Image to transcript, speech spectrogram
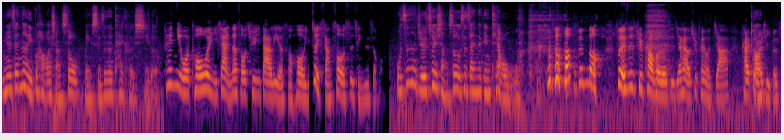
因为在那里不好好享受美食，真的太可惜了。佩妮，我偷问一下，你那时候去意大利的时候，最享受的事情是什么？我真的觉得最享受的是在那边跳舞，真的，这也是去 pub 的时间，还有去朋友家开 party 的时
